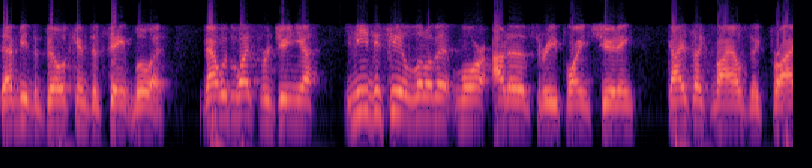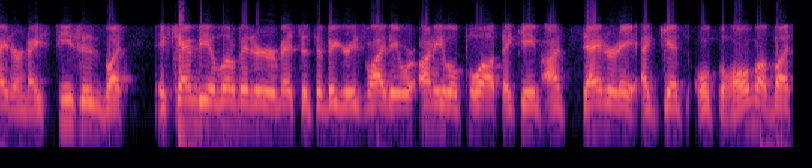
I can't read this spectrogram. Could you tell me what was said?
That'd be the Billikens of St. Louis. Now with West Virginia, you need to see a little bit more out of the three point shooting. Guys like Miles McBride are nice pieces, but it can be a little bit of a miss. It's a big reason why they were unable to pull out that game on Saturday against Oklahoma. But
